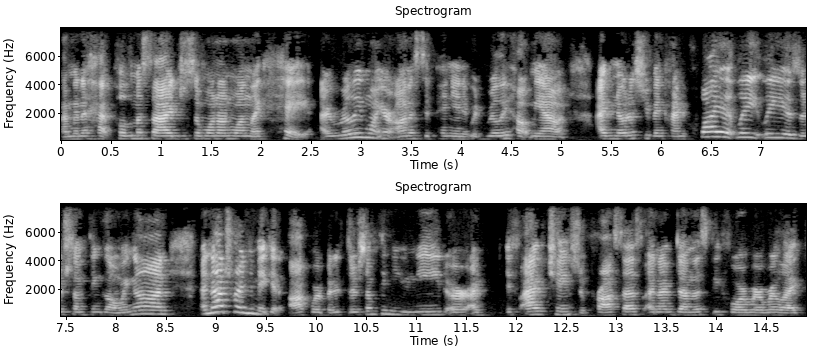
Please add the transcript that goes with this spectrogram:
I'm going to ha- pull them aside just a one on one, like, hey, I really want your honest opinion. It would really help me out. I've noticed you've been kind of quiet lately. Is there something going on? And not trying to make it awkward, but if there's something you need, or I, if I've changed a process, and I've done this before where we're like,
